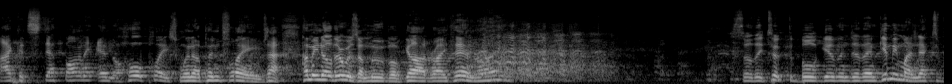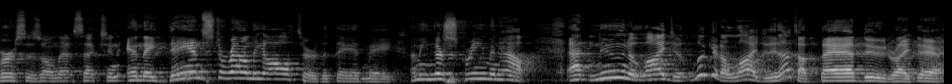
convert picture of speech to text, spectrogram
I could step on it and the whole place went up in flames. I, I mean, no, there was a move of God right then, right? So they took the bull given to them. Give me my next verses on that section. And they danced around the altar that they had made. I mean, they're screaming out. At noon, Elijah, look at Elijah. That's a bad dude right there.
